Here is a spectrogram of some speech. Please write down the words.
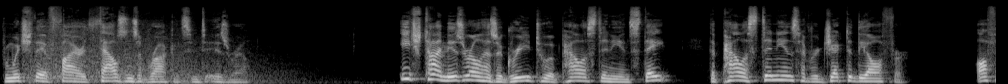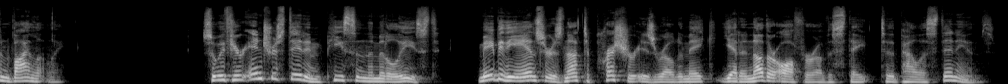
from which they have fired thousands of rockets into Israel. Each time Israel has agreed to a Palestinian state, the Palestinians have rejected the offer, often violently. So if you're interested in peace in the Middle East, maybe the answer is not to pressure Israel to make yet another offer of a state to the Palestinians.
